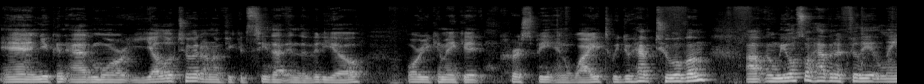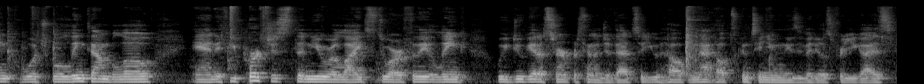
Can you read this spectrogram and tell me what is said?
and you can add more yellow to it. I don't know if you could see that in the video or you can make it crispy and white. We do have two of them. Uh, and we also have an affiliate link, which we'll link down below. And if you purchase the Neewer lights through our affiliate link, we do get a certain percentage of that. So you help, and that helps continuing these videos for you guys.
